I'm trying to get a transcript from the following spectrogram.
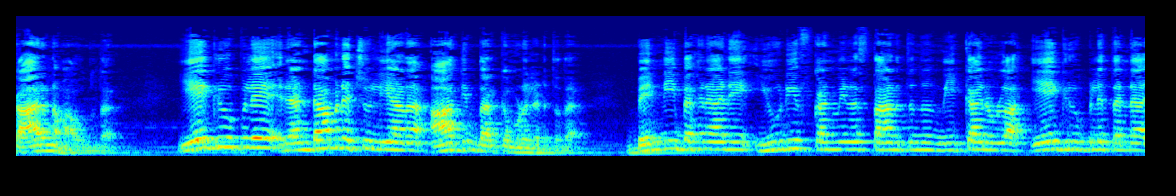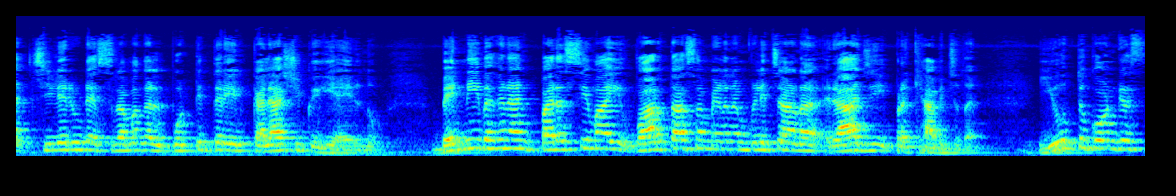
കാരണമാവുന്നത്. എ ഗ്രൂപ്പിലെ രണ്ടാമനെ ചൊല്ലിയാണ് ആദ്യം തർക്കം ഉടലെടുത്തത്. ബെന്നി ബെഹനാനെ യു ഡി എഫ് കൺവീനർ സ്ഥാനത്ത് നിന്ന് നീക്കാനുള്ള എ ഗ്രൂപ്പിലെ തന്നെ ചിലരുടെ ശ്രമങ്ങൾ പൊട്ടിത്തെറിയിൽ കലാശിക്കുകയായിരുന്നു. ബെന്നി ബെഹനാൻ പരസ്യമായി വാർത്താ സമ്മേളനം വിളിച്ചാണ് രാജി പ്രഖ്യാപിച്ചത്. Youth Congress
